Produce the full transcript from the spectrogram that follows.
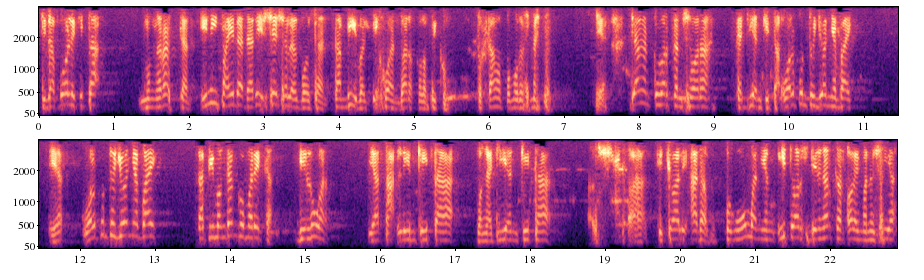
tidak boleh kita mengeraskan. Ini faedah dari Syekh Shalal Bausan. Tambi bagi ikhwan, barakallahu fikum. Terutama pengurus masjid. Ya. Jangan keluarkan suara kajian kita. Walaupun tujuannya baik. Ya. Walaupun tujuannya baik. Tapi mengganggu mereka. Di luar. Ya taklim kita. Pengajian kita. Uh, kecuali ada pengumuman yang itu harus didengarkan oleh manusia.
